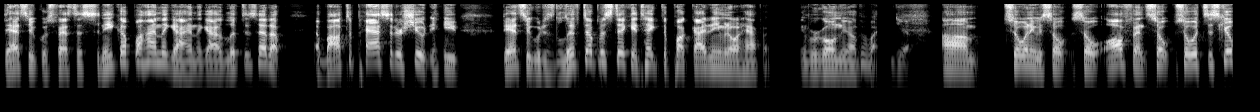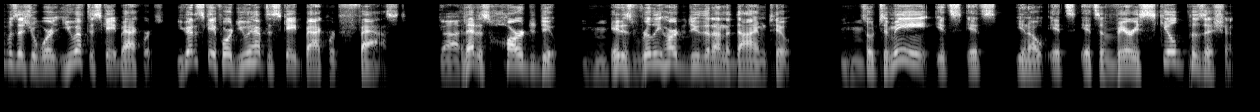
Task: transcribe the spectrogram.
Datsyuk was fast to sneak up behind the guy and the guy would lift his head up, about to pass it or shoot. And he, Datsyuk would just lift up a stick and take the puck. Guy didn't even know what happened. And we're going the other way. Yeah. Um, so anyway, so so offense, so so it's a skill position where you have to skate backwards. You got to skate forward. You have to skate backward fast. Gotcha. That is hard to do. Mm-hmm. It is really hard to do that on a dime too. Mm-hmm. So to me, it's it's you know it's it's a very skilled position,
